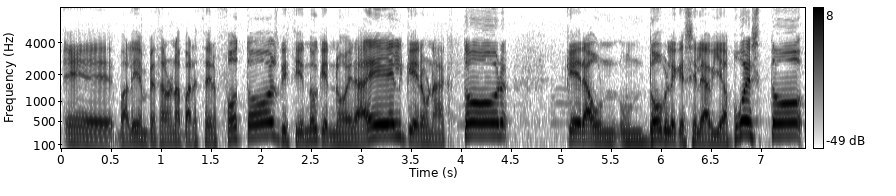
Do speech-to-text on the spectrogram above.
Eh, vale, empezaron a aparecer fotos diciendo que no era él, que era un actor, que era un, un doble que se le había puesto.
